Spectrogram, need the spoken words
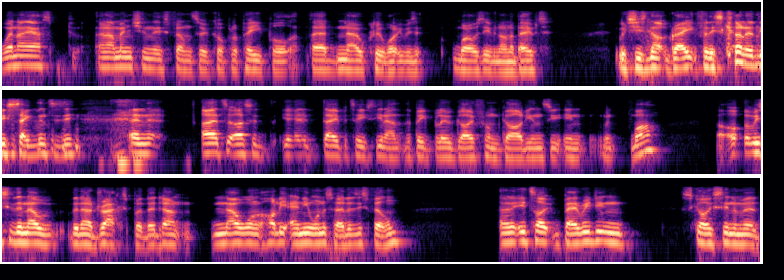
When I asked, and I mentioned this film to a couple of people, they had no clue what it was, what I was even on about, which is not great for this kind of this segment, is it? And I, had to, I said, yeah, Dave Bautista, you know, the big blue guy from Guardians. In went, what? Obviously, they know they know Drax, but they don't. No one, hardly anyone has heard of this film, and it's like buried in Sky Cinema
